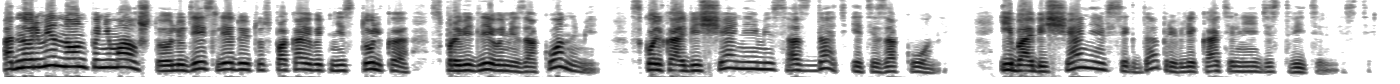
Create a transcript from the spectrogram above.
Одновременно он понимал, что людей следует успокаивать не столько справедливыми законами, сколько обещаниями создать эти законы ибо обещание всегда привлекательнее действительности.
